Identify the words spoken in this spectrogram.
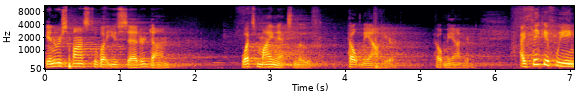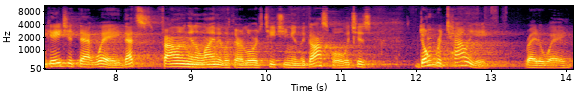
In response to what you said or done, what's my next move? Help me out here. Help me out here. I think if we engage it that way, that's following in alignment with our Lord's teaching in the gospel, which is don't retaliate right away,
